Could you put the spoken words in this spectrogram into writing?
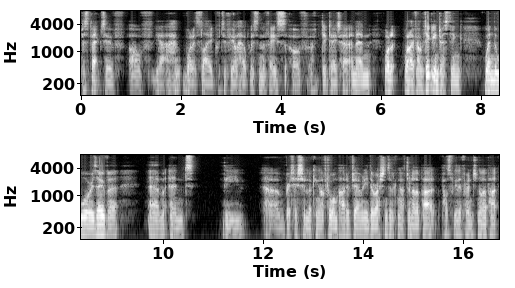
perspective of yeah what it's like to feel helpless in the face of a dictator, and then what what I found particularly interesting when the war is over, um, and the um, British are looking after one part of Germany, the Russians are looking after another part, possibly the French another part,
